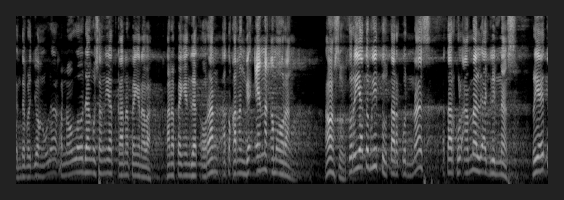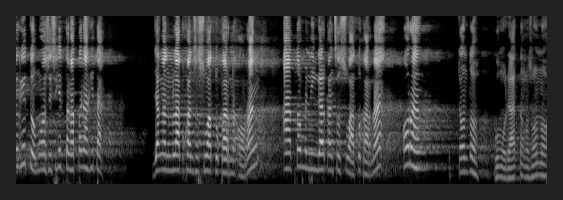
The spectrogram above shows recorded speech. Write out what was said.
Ente berjuang udah. Karena Allah udah nggak usah ngeliat. Karena pengen apa? Karena pengen lihat orang atau karena nggak enak sama orang? Awas tuh. Tuh ria tuh begitu. Tarkun nas tarkul amal li ajlin nas. Ria itu gitu. Mau sisinya di tengah-tengah kita. Jangan melakukan sesuatu karena orang atau meninggalkan sesuatu karena orang. Contoh gue mau datang ke sono.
